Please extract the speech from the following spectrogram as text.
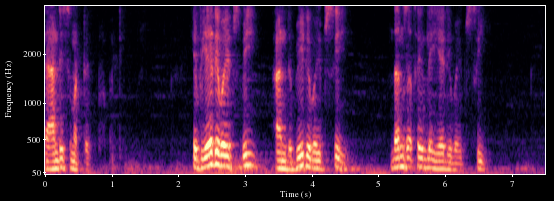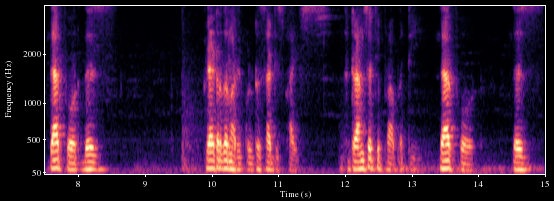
the antisymmetric property. If A divides B and B divides C, then certainly A divides C. Therefore, this greater than or equal to satisfies the transitive property. Therefore, this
